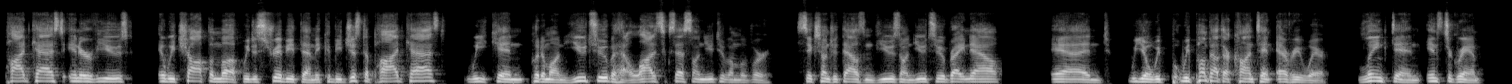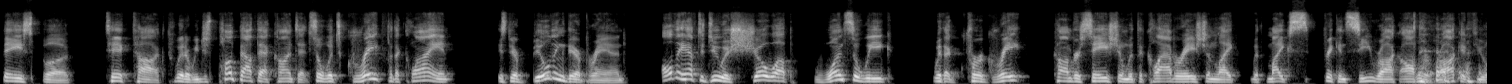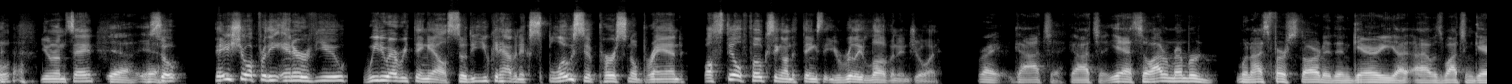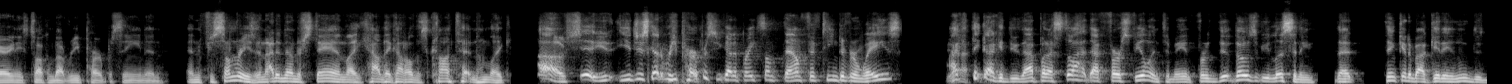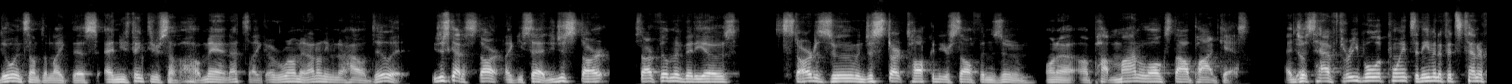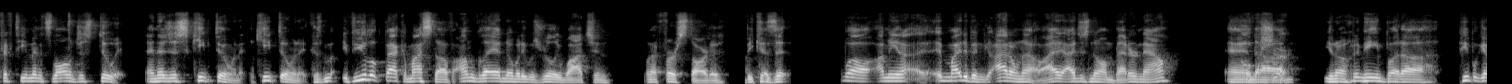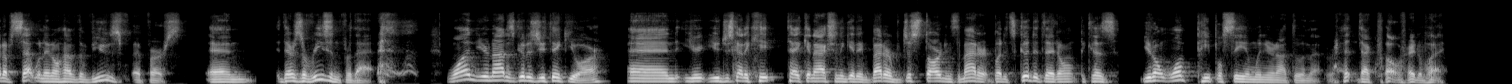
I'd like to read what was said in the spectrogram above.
podcast interviews and we chop them up. We distribute them. It could be just a podcast. We can put them on YouTube. I had a lot of success on YouTube. I'm over 600,000 views on YouTube right now. And we, you know, we, we pump out their content everywhere. LinkedIn, Instagram, Facebook, TikTok, Twitter. We just pump out that content. So what's great for the client is they're building their brand. All they have to do is show up once a week with a for a great conversation with the collaboration like with Mike's freaking C Rock, author of Rocket Fuel. You know what I'm saying? Yeah, yeah. So they show up for the interview. We do everything else so that you can have an explosive personal brand while still focusing on the things that you really love and enjoy. Right. Gotcha. Gotcha. Yeah. So I remember when I first started and Gary, I, I was watching Gary and he's talking about repurposing and and for some reason I didn't understand like how they got all this content. And I'm like, oh shit, you, you just got to repurpose. You got to break something down 15 different ways. Yeah. I think I could do that, but I still had that first feeling to me. And for th- those of you listening that thinking about getting into doing something like this, and you think to yourself, oh man, that's like overwhelming. I don't even know how to do it. You just got to start. Like you said, you just start, start filming videos, start a Zoom and just start talking to yourself in Zoom on a, a pop monologue style podcast and yep. just have three bullet points. And even if it's 10 or 15 minutes long, just do it. And then just keep doing it and keep doing it. Because if you look back at my stuff, I'm glad nobody was really watching when I first started because it, well, I mean, it might have been, I don't know. I, I just know I'm better now. And, oh, sure. um, you know what I mean? But uh, people get upset when they don't have the views at first. And there's a reason for that. One, you're not as good as you think you are. And you you just got to keep taking action and getting better. Just starting to matter. But it's good that they don't because you don't want people seeing when you're not doing that right, that well right away,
